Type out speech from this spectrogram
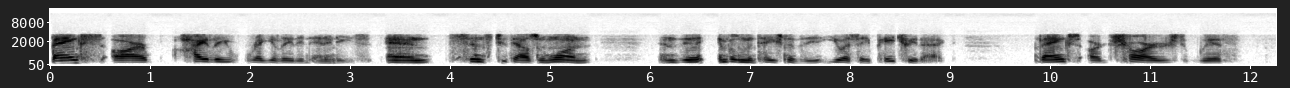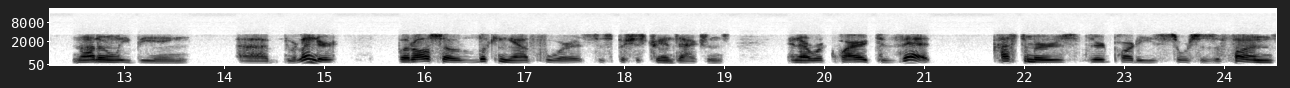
banks are highly regulated entities, and since 2001 and the implementation of the USA Patriot Act, banks are charged with not only being uh, your lender, but also looking out for suspicious transactions and are required to vet customers, third parties, sources of funds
